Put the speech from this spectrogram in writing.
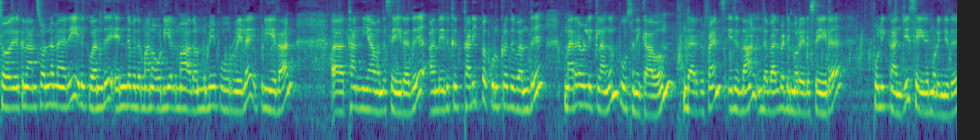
ஸோ இதுக்கு நான் சொன்ன மாதிரி இதுக்கு வந்து எந்த விதமான ஒடியல்மா அது ஒன்றுமே போடுறையில் இப்படியே தான் தண்ணியாக வந்து செய்கிறது அந்த இதுக்கு தடிப்பை கொடுக்குறது வந்து மரவள்ளிக்கிழங்கும் பூசணிக்காவும். இந்த இருக்குது ஃப்ரெண்ட்ஸ் இதுதான் இந்த வெல்வெட்டி முறையில் செய்கிற புளிக்காஞ்சி செய்து முடிஞ்சது.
